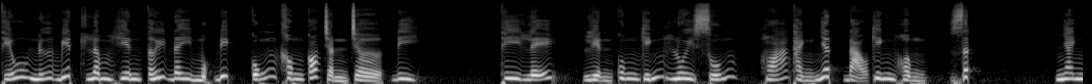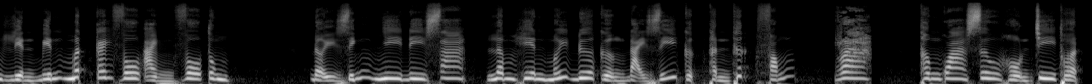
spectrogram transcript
Thiếu nữ biết Lâm Hiên tới đây mục đích cũng không có trần chờ đi. Thi lễ, liền cung kính lui xuống, hóa thành nhất đạo kinh hồng, rất nhanh liền biến mất cái vô ảnh vô tung. Đợi dính nhi đi xa, Lâm Hiên mới đưa cường đại dĩ cực thần thức phóng ra. Thông qua sư hồn chi thuật,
